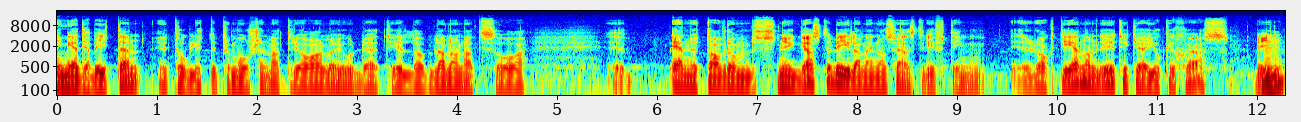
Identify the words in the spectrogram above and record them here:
i mediabiten. Vi tog lite promotionmaterial och gjorde till dem. Bland annat så eh, en av de snyggaste bilarna inom svensk drifting eh, rakt igenom, det tycker jag är Jocke Sjös bil. Mm.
